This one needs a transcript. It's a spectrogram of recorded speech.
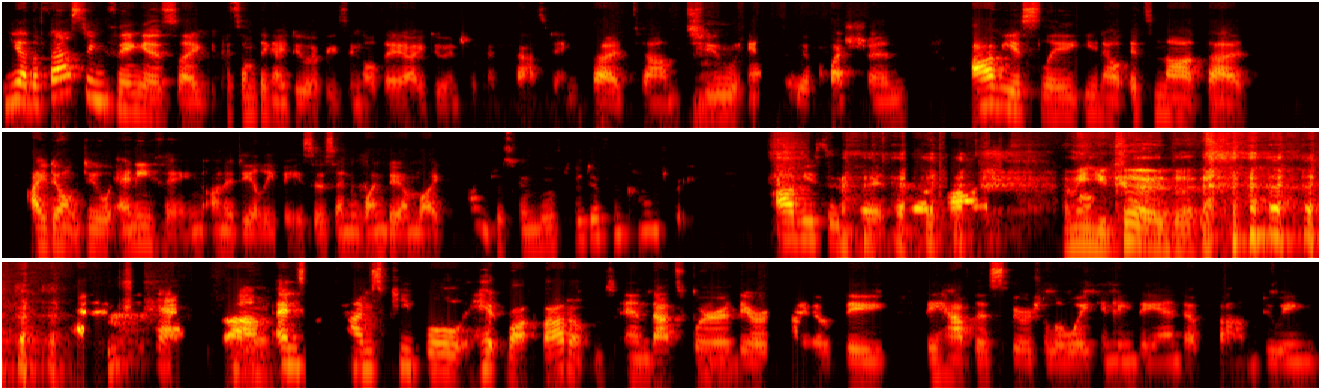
yeah, the fasting thing is like it's something I do every single day. I do intermittent fasting, but um, to mm. answer your question, obviously, you know, it's not that I don't do anything on a daily basis, and one day I'm like, I'm just going to move to a different country obviously. I mean, you could, but yeah. Um, yeah. and sometimes people hit rock bottoms, and that's where mm-hmm. they're kind of they they have this spiritual awakening. They end up um, doing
